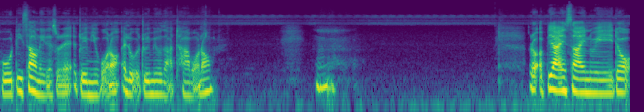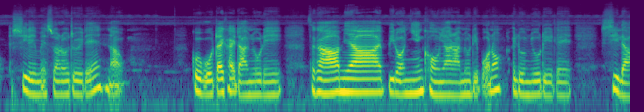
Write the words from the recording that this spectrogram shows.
ကိုတိဆောက်နေတယ်ဆိုတဲ့အတွေ့မျိုးပေါ့နော်အဲ့လိုအတွေ့မျိုးသာထားပေါ့နော်อืมအဲ့တော့အပြိုင်ဆိုင်တွေတော့ရှိနေမယ်ဆိုတော့တွေ့တယ်နောက်ကိုကိုတိုက်ခိုက်တာမျိုးတွေစကားများပြီးတော့ညင်းခုန်ရတာမျိုးတွေပေါ့နော်အဲ့လိုမျိုးတွေလည်းရှိလာ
